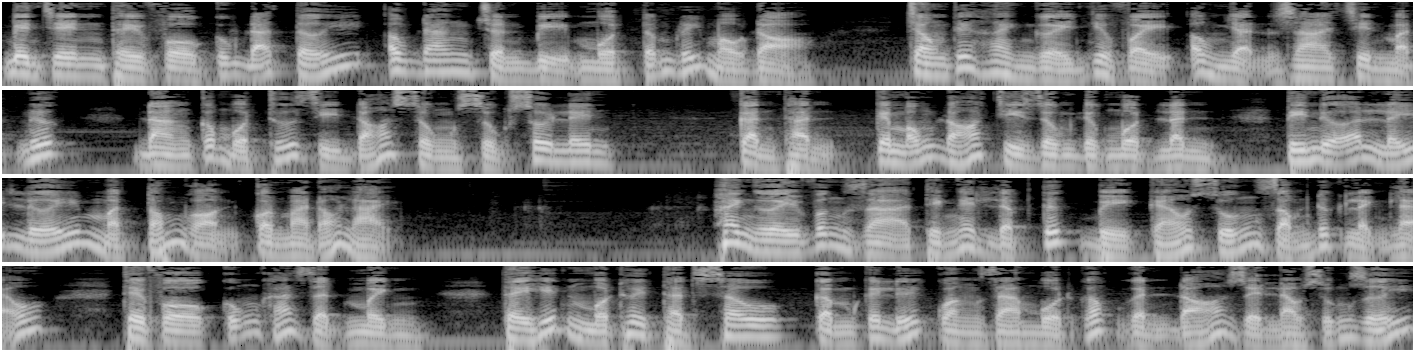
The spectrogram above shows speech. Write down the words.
Bên trên thầy phổ cũng đã tới, ông đang chuẩn bị một tấm lưới màu đỏ. Trong thấy hai người như vậy, ông nhận ra trên mặt nước đang có một thứ gì đó sùng sục sôi lên. Cẩn thận, cái móng đó chỉ dùng được một lần, tí nữa lấy lưới mà tóm gọn con ma đó lại. Hai người vâng dạ thì ngay lập tức bị kéo xuống dòng nước lạnh lẽo. Thầy phổ cũng khá giật mình. Thầy hít một hơi thật sâu, cầm cái lưới quăng ra một góc gần đó rồi lao xuống dưới.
